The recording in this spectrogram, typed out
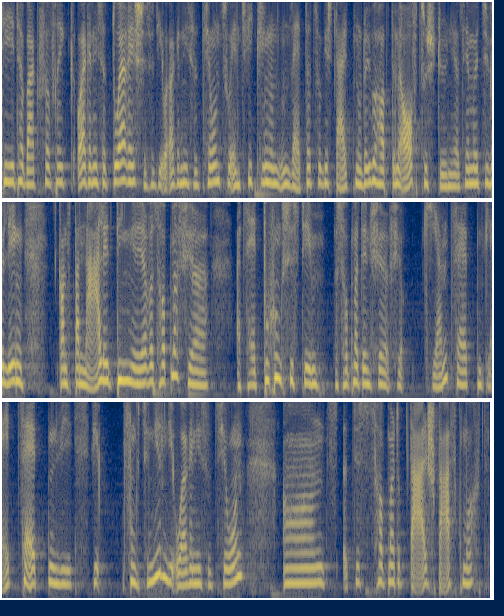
die Tabakfabrik organisatorisch, also die Organisation zu entwickeln und, und weiter zu gestalten oder überhaupt einmal aufzustellen. Ja, Sie haben jetzt überlegen, ganz banale Dinge, ja, was hat man für ein Zeitbuchungssystem? Was hat man denn für, für Kernzeiten, Gleitzeiten? Wie, wie funktioniert die Organisation? Und das hat mir total Spaß gemacht,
